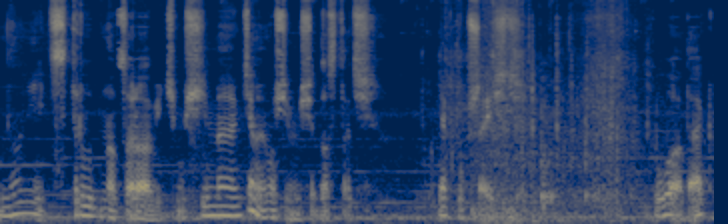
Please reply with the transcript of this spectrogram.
No nic, trudno co robić. Musimy... Gdzie my musimy się dostać? Jak tu przejść? Było, tak?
